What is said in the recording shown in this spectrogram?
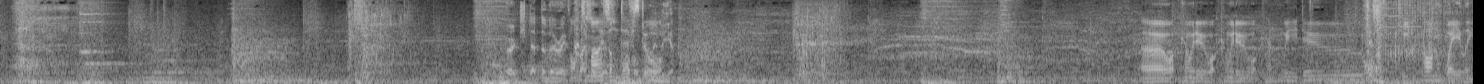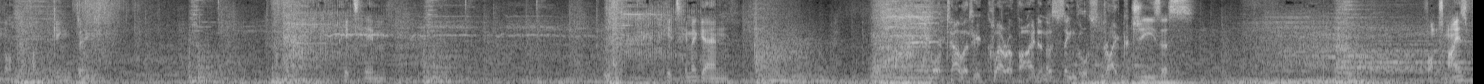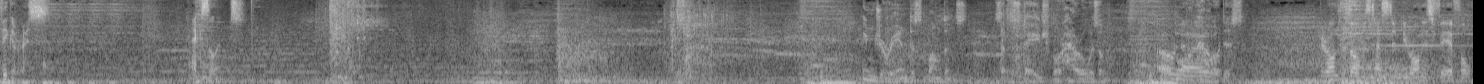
Perched at the very precipice on death's of door. oblivion. Uh, what can we do? What can we do? What can we do? Just keep on wailing on the fucking thing. Hit him. Hit him again. Mortality clarified in a single strike. Jesus. Fontamai is vigorous. Excellent. Injury and despondence set the stage for heroism Oh or cowardice. Biron's resolve is tested. Biron is fearful.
